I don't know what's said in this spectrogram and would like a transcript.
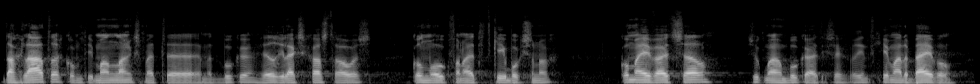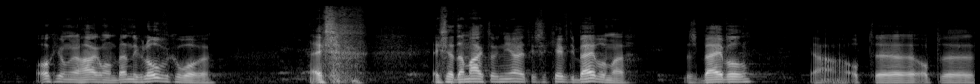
Dag later komt die man langs met, uh, met boeken. Heel relaxed gast trouwens. Kon me ook vanuit het kickboksen nog. Kom maar even uit de cel. Zoek maar een boek uit. Ik zeg, vriend, geef maar de Bijbel. Och jongen Hageman, ben je gelovig geworden? Ik zeg, ik zeg, dat maakt toch niet uit. Ik zeg, geef die Bijbel maar. Dus Bijbel, ja, op de, op de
